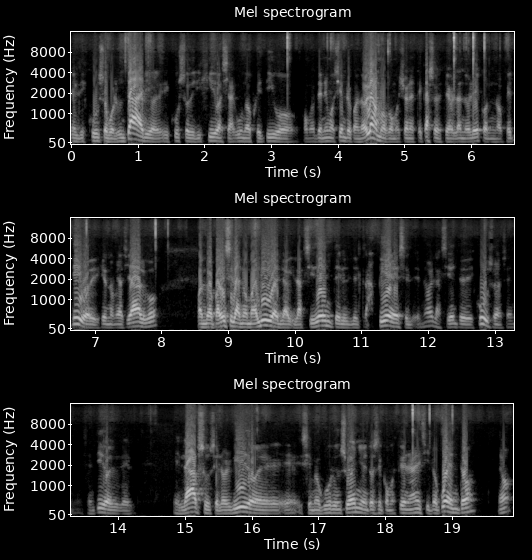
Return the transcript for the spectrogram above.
el discurso voluntario, el discurso dirigido hacia algún objetivo, como tenemos siempre cuando hablamos, como yo en este caso estoy hablándole con un objetivo, dirigiéndome hacia algo, cuando aparece la anomalía, el, accidente el, traspiés, el, ¿no? el accidente de discurso, en el sentido del, lapsus, el olvido, eh, eh, se me ocurre un sueño, entonces como estoy en análisis lo cuento, ¿no?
